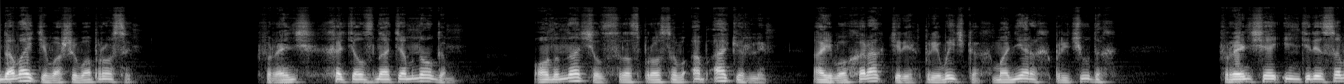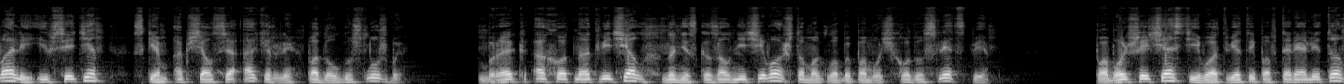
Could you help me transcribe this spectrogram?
Давайте ваши вопросы». Френч хотел знать о многом. Он начал с расспросов об Акерли, о его характере, привычках, манерах, причудах. Френча интересовали и все те, с кем общался Акерли по долгу службы. Брэк охотно отвечал, но не сказал ничего, что могло бы помочь ходу следствия. По большей части его ответы повторяли то,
